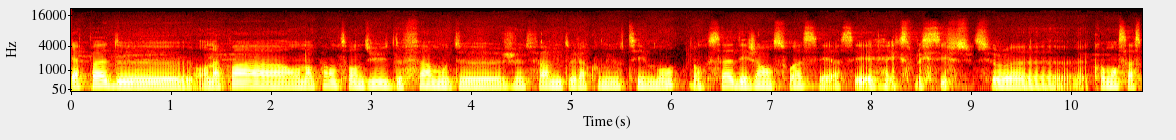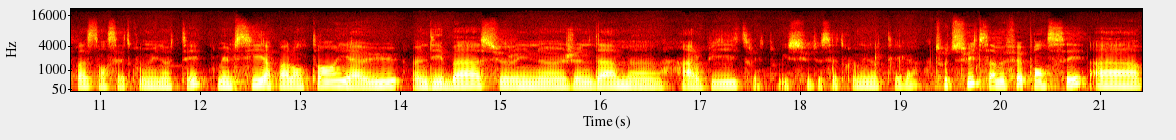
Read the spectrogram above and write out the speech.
il a pas de, on n'a pas, on n'a pas entendu de femmes ou de jeunes femmes de la communauté Mo. Donc ça, déjà en soi, c'est assez expressif sur euh, comment ça se passe dans cette communauté. Même s'il n'y a pas longtemps, il y a eu un débat sur une jeune dame euh, arbitre et tout issue de cette communauté-là. Tout de suite, ça me fait penser à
